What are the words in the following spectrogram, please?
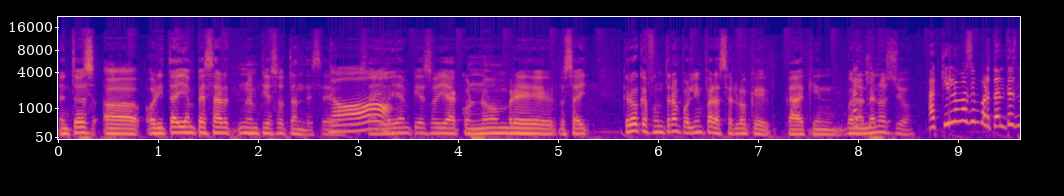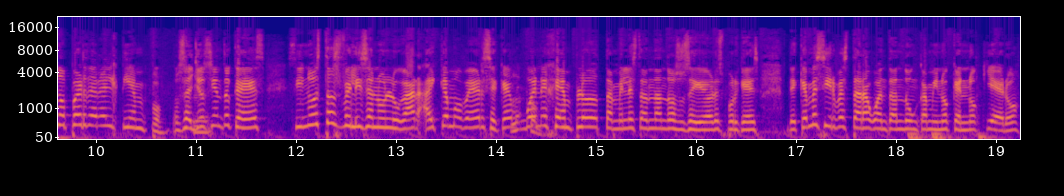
Entonces, ah, ahorita ya empezar, no empiezo tan de cero. No. O sea, yo ya empiezo ya con nombre, o sea, creo que fue un trampolín para hacer lo que cada quien, bueno, al menos yo. Aquí lo más importante es no perder el tiempo. O sea, yo siento que es, si no estás feliz en un lugar, hay que moverse. Qué buen ejemplo también le están dando a sus seguidores porque es, ¿de qué me sirve estar aguantando un camino que no quiero?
